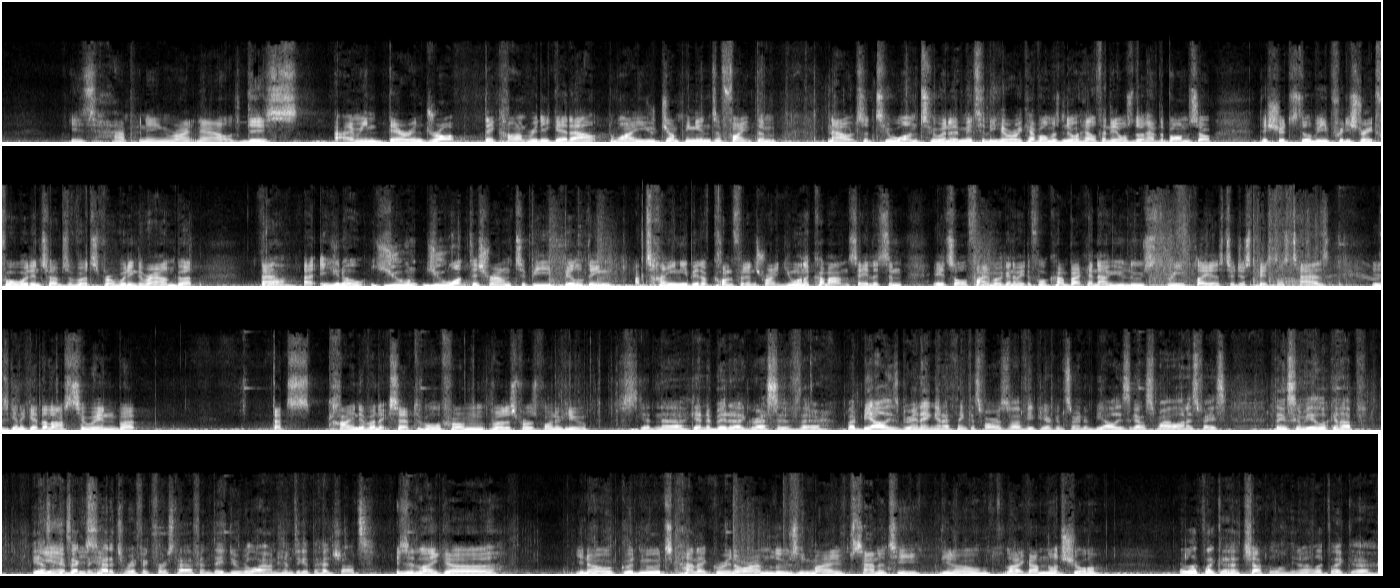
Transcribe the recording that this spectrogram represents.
Is happening right now. This I mean, they're in drop. They can't really get out. Why are you jumping in to fight them? Now it's a 2 on 2, and admittedly, Heroic have almost no health, and they also don't have the bomb, so this should still be pretty straightforward in terms of Virtus Pro winning the round, but. That, No. uh, you know, you you want this round to be building a tiny bit of confidence, right? You want to come out and say, "Listen, it's all fine. We're going to make the full comeback." And now you lose three players to just pistols. Taz is going to get the last two in, but that's kind of unacceptable from Virtus Pro's point of view. Just getting uh, getting a bit aggressive there. But byali's grinning, and I think as far as uh, VP are concerned, if byali's got a smile on his face, things can be looking up. He hasn't Yeah, exactly had a terrific first half, and they do rely on him to get the headshots. Is it like uh you know, good moods kind of grin, or I'm losing my sanity? You know, like I'm not sure. It looked like a chuckle, you know. It looked like a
